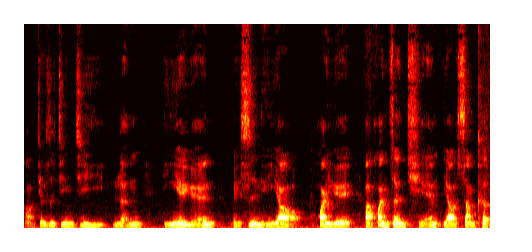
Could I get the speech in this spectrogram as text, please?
啊，就是经纪人、营业员每四年要换约啊，换证前要上课。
